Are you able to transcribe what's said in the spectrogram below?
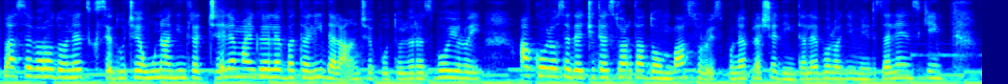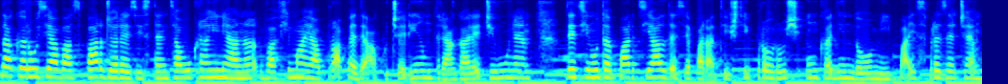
La Severodonetsk se duce una dintre cele mai grele bătălii de la începutul războiului. Acolo se decide soarta Donbasului, spune președintele Volodymyr Zelensky. Dacă Rusia va sparge rezistența ucraineană, va fi mai aproape de a cuceri întreaga regiune, deținută parțial de separatiștii proruși încă din 2014.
